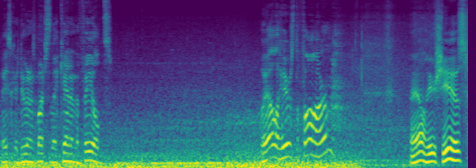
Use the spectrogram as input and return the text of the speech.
Basically doing as much as they can in the fields. Well, here's the farm. Well, here she is.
